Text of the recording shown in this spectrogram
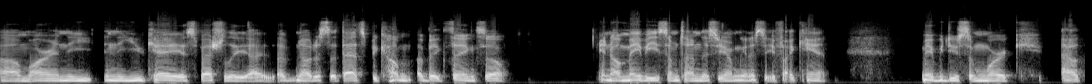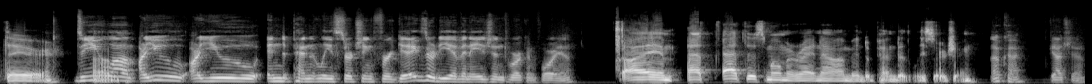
um, or in the in the UK especially, I, I've noticed that that's become a big thing. So, you know, maybe sometime this year I'm going to see if I can't maybe do some work out there. Do you um, um, are you are you independently searching for gigs, or do you have an agent working for you? I am at at this moment right now. I'm independently searching. Okay, gotcha.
